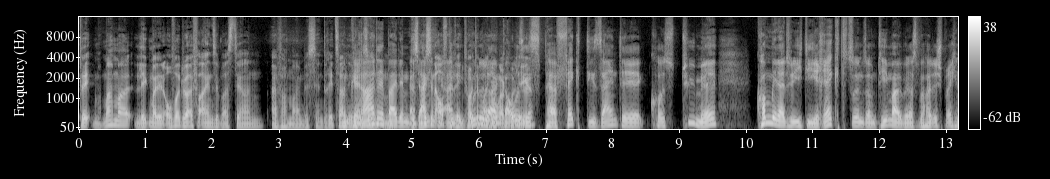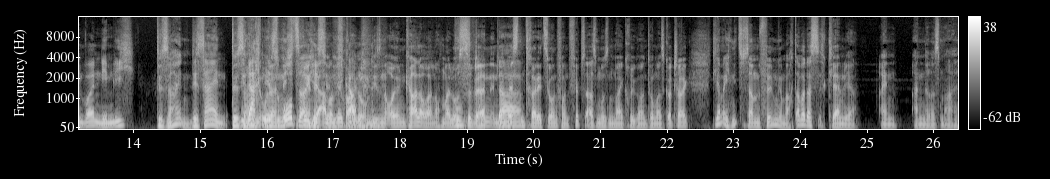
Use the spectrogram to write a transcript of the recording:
dreh, mach mal, leg mal den Overdrive ein, Sebastian. Einfach mal ein bisschen Drehzahl. Und gerade bei dem Gedanken ein bisschen aufgeregt heute, mein junger Gauses Kollege. perfekt designte Kostüme kommen wir natürlich direkt zu unserem Thema, über das wir heute sprechen wollen, nämlich Design. Design. Design wir dachten, oder es nicht sein, ist aber die wir Frage, kamen um diesen ollen Karlauer nochmal loszuwerden, in der besten Tradition von Fips Asmussen, Mike Krüger und Thomas Gottschalk. Die haben eigentlich nie zusammen einen Film gemacht, aber das klären wir ein anderes Mal.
